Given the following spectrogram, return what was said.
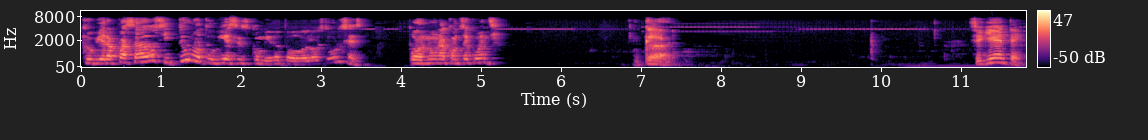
¿qué hubiera pasado si tú no te hubieses comido todos los dulces? Pon una consecuencia. Good. Siguiente.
